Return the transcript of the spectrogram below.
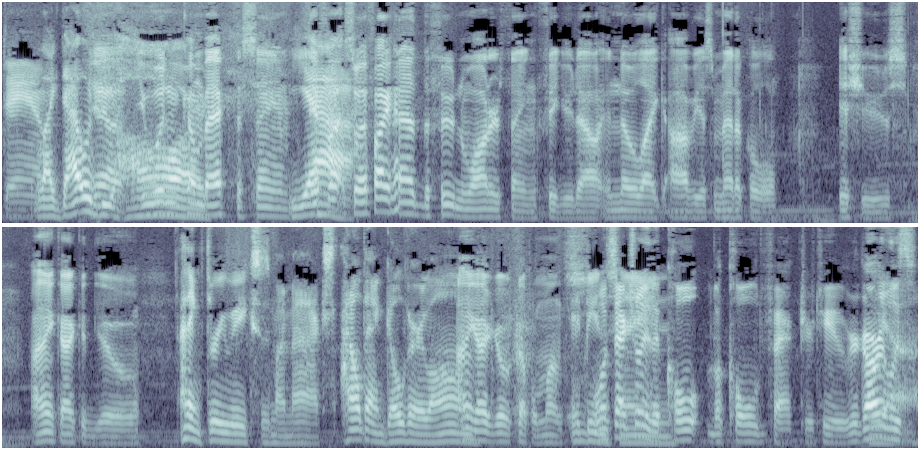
Damn. Like that would be hard. you wouldn't come back the same. Yeah. If I, so if I had the food and water thing figured out and no like obvious medical issues, I think I could go. I think three weeks is my max. I don't think I'd go very long. I think I could go a couple months. It'd be well, it's actually the cold the cold factor too. Regardless, Yeah.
